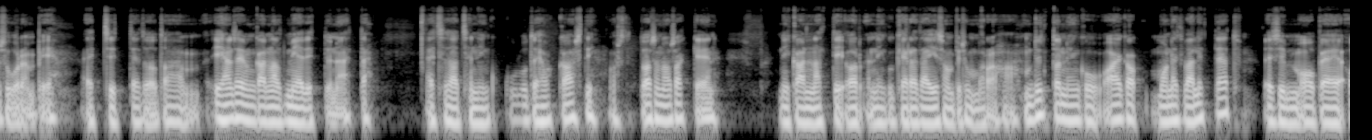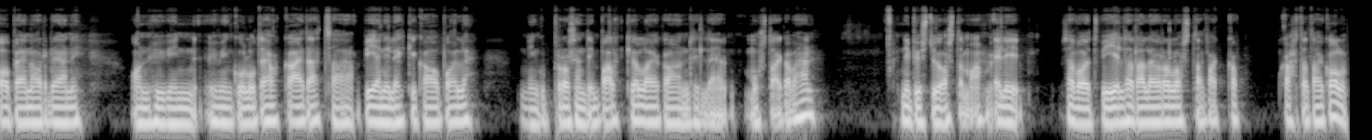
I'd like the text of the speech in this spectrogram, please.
suurempia. Et sitten tota, ihan sen kannalta mietittynä, että, että sä saat sen niin kuin kulutehokkaasti ostettua sen osakkeen, niin kannatti or, niin kuin kerätä isompi summa rahaa. Mutta nyt on niin kuin aika monet välittäjät, esim. OP, OP Nordea, niin on hyvin, hyvin kulutehokkaita, että saa pienillekin kaupoille niin kuin prosentin palkkiolla, joka on silleen musta aika vähän, niin pystyy ostamaan. Eli sä voit 500 eurolla ostaa vaikka kahta tai kolme,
